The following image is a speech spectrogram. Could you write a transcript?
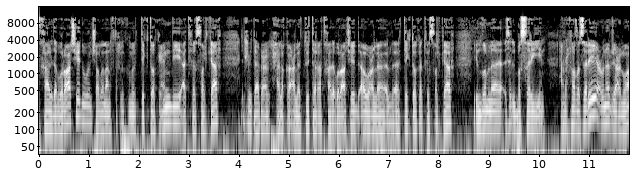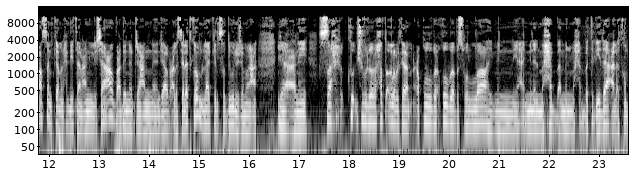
خالد أبو راشد وإن شاء الله لا نفتح لكم التيك توك عندي فيصل كاف. اللي يحب يتابع الحلقة على تويتر خالد أبو راشد أو على التيك توك فيصل كاف ينضم البصريين. حنروح فاصل سريع ونرجع نواصل نكمل حديثا عن الإشاعة وبعدين نرجع نجاوب على أسئلتكم. لكن صدقوني يا جماعة يعني صح شوفوا لو لاحظت أغلب الكلام عقوبة عقوبة بس والله من يعني من المحبة من محبة الإذاعة لكم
